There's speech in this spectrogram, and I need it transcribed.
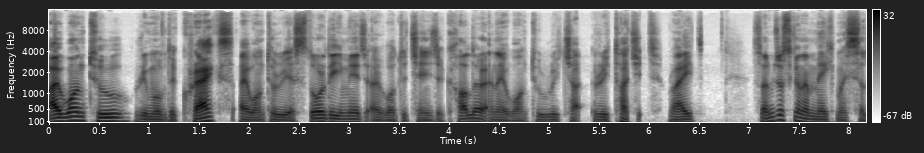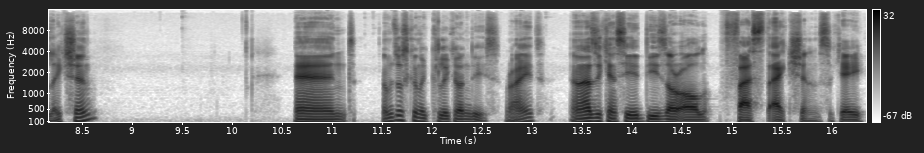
I want to remove the cracks. I want to restore the image. I want to change the color and I want to retouch it, right? So I'm just going to make my selection and I'm just going to click on these, right? And as you can see, these are all fast actions, okay?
